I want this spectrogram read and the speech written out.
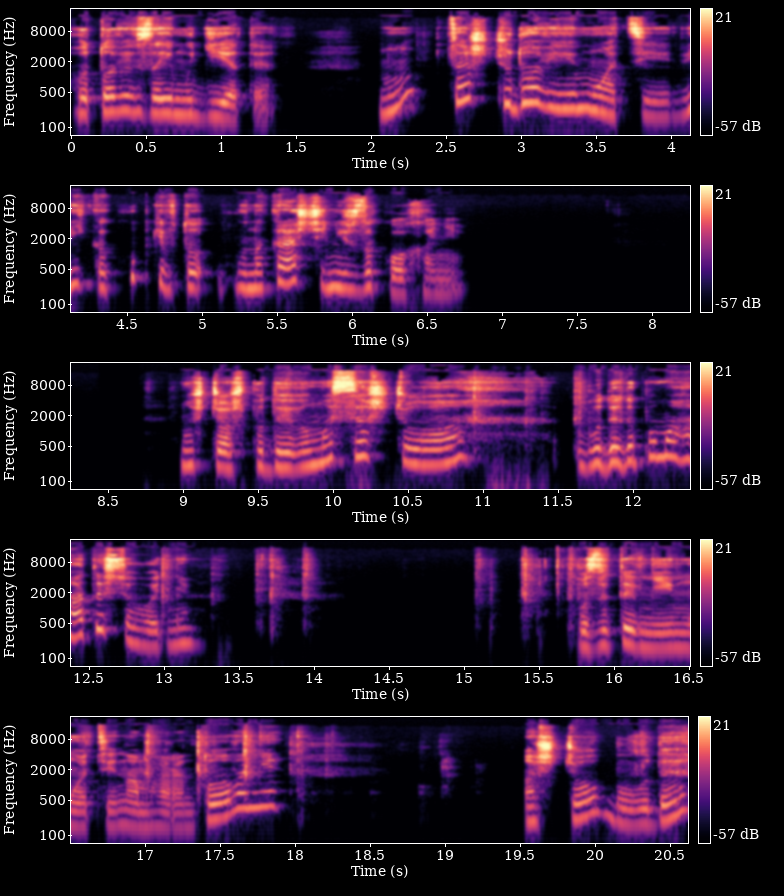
готові взаємодіяти. Ну, це ж чудові емоції. Двійка кубків, то вона краще, ніж закохані. Ну що ж, подивимося, що буде допомагати сьогодні. Позитивні емоції нам гарантовані. А що буде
